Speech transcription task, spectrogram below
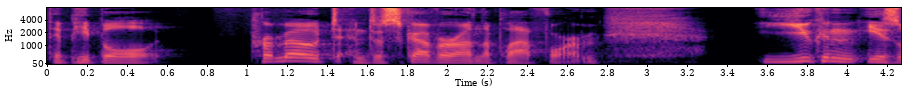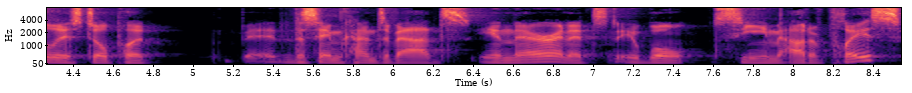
that people promote and discover on the platform. You can easily still put the same kinds of ads in there and it's it won't seem out of place.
